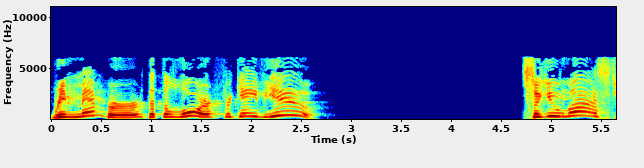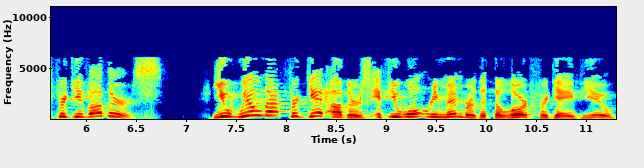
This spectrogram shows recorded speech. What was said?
Remember that the Lord forgave you. So you must forgive others. You will not forget others if you won't remember that the Lord forgave you.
